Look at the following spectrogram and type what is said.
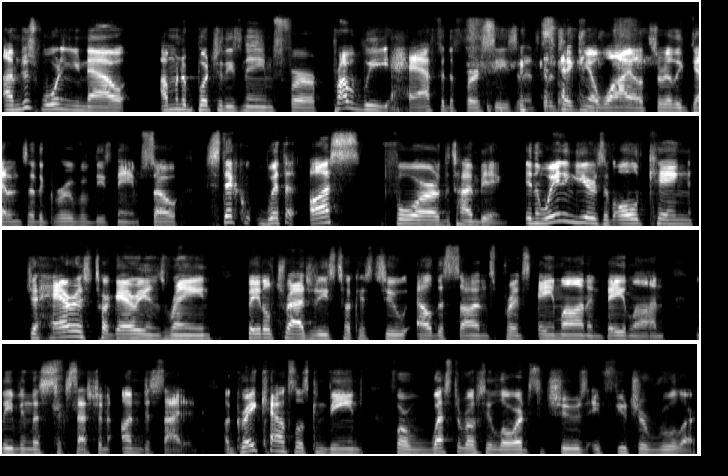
I'm just warning you now. I'm gonna butcher these names for probably half of the first season. It's gonna take me a while to really get into the groove of these names. So stick with us for the time being. In the waning years of old King Jaehaerys Targaryen's reign, fatal tragedies took his two eldest sons, Prince Aemon and Baelon, leaving the succession undecided. A great council is convened for Westerosi lords to choose a future ruler.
